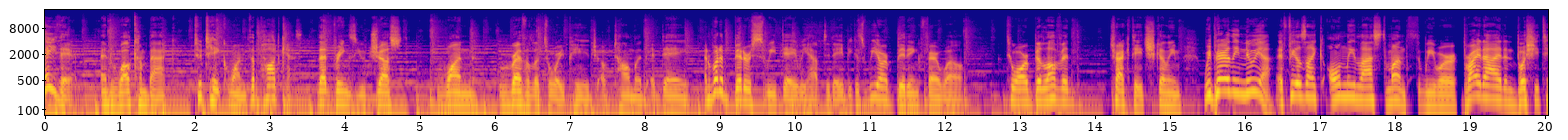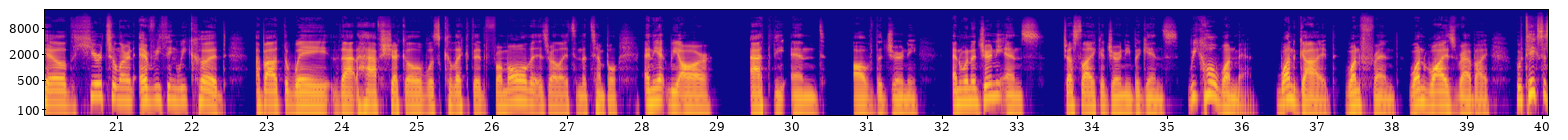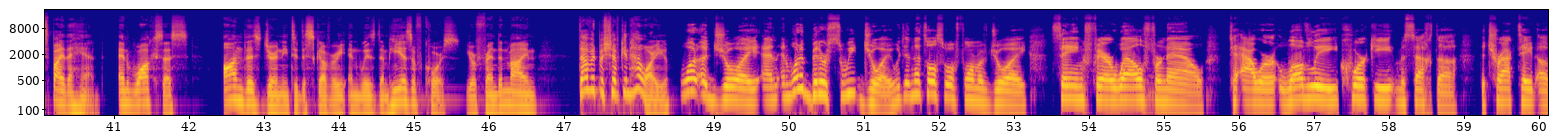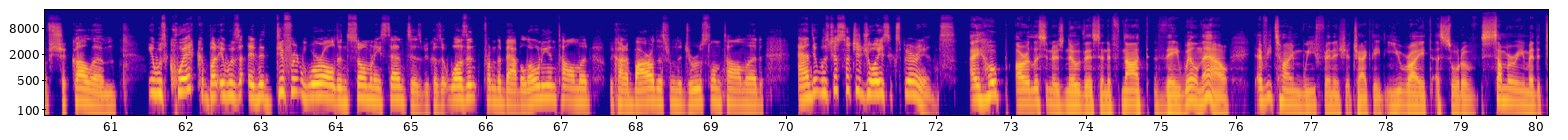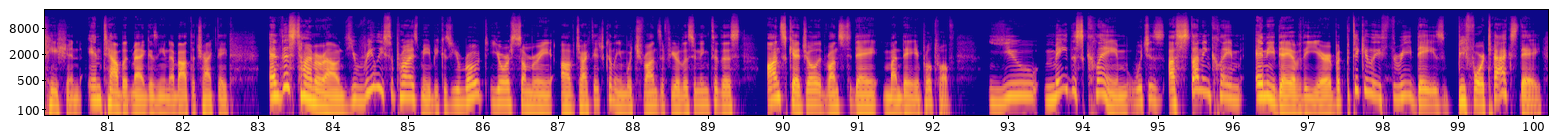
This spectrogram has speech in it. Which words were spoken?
Hey there, and welcome back to Take One, the podcast that brings you just one revelatory page of Talmud a day. And what a bittersweet day we have today because we are bidding farewell to our beloved tractate Shkalim. We barely knew ya. It feels like only last month we were bright eyed and bushy tailed, here to learn everything we could about the way that half shekel was collected from all the Israelites in the temple. And yet we are at the end of the journey. And when a journey ends, just like a journey begins, we call one man, one guide, one friend, one wise rabbi who takes us by the hand and walks us on this journey to discovery and wisdom. He is, of course, your friend and mine. David Bashevkin, how are you? What a joy, and and what a bittersweet joy, and that's also a form of joy, saying farewell for now to our lovely, quirky Masechta, the tractate of Shekalim. It was quick, but it was in a different world in so many senses because it wasn't from the Babylonian Talmud. We kind of borrowed this from the Jerusalem Talmud, and it was just such a joyous experience. I hope our listeners know this, and if not, they will now. Every time we finish a tractate, you write a sort of summary meditation in Tablet Magazine about the tractate. And this time around, you really surprised me because you wrote your summary of Tractate Shkalim, which runs, if you're listening to this, on schedule. It runs today, Monday, April 12th. You made this claim, which is a stunning claim any day of the year, but particularly three days before tax day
